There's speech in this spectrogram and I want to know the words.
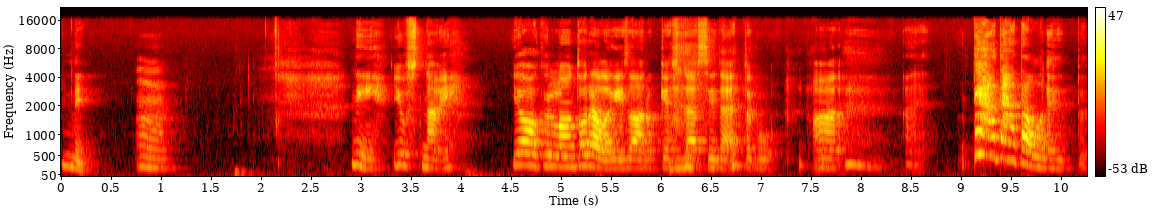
Niin. Mm. Niin, just näin. Joo, kyllä on todellakin saanut kestää sitä, että kun... Ää, ää, tehdään tähän tällainen hyppy.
